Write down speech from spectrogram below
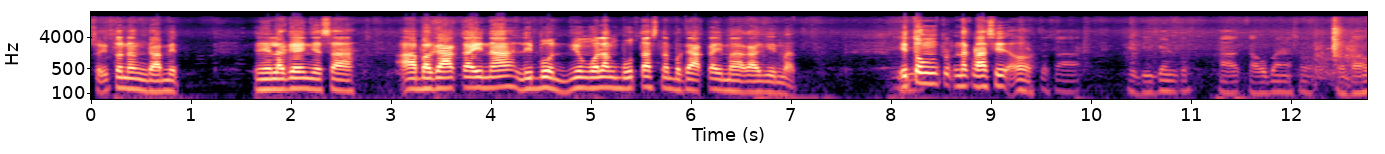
So, ito nang gamit. Nilagay niya sa ah, bagakay na libon. Yung walang butas na bagakay, mga kagimat. Itong na klase, oh, Ito sa kaibigan ko. Sa kauban na sa trabaho.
